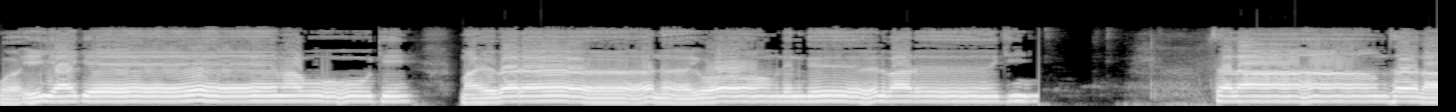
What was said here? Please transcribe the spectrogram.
ወኢያቄም አቡኪ ማህበረነ ዮም ድንግል ባርኪ። ሰላም ሰላም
